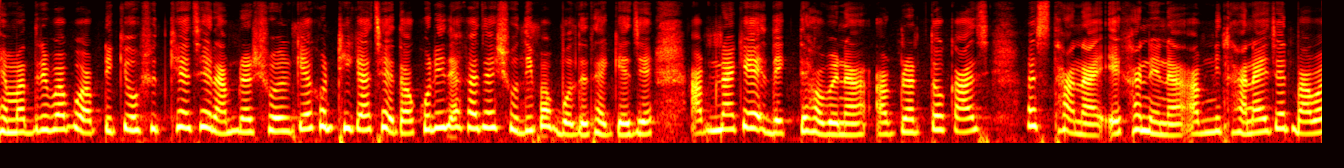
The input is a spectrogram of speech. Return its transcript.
হেমাদ্রি বাবু আপনি কি ওষুধ খেয়েছেন? আপনার শরীর কি এখন ঠিক আছে? তখনই দেখা যায় সুদীপা বলতে থাকে যে, আপনাকে দেখতে হবে না। আপনার তো কাজ থানায়, এখানে না। আপনি থানায় যান। বাবা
